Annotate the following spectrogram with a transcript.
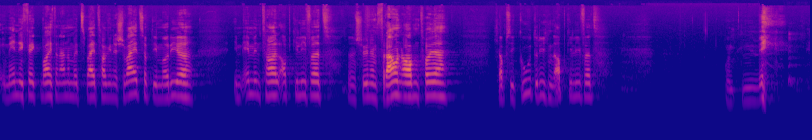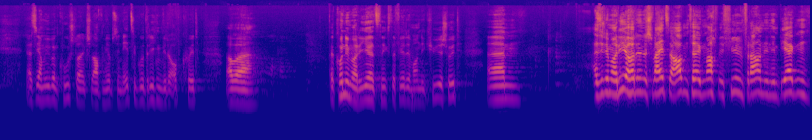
im Endeffekt war ich dann auch noch mal zwei Tage in der Schweiz, habe die Maria im Emmental abgeliefert, einen schönen Frauenabenteuer. Ich habe sie gut riechend abgeliefert. Und nee, ja, sie haben über den Kuhstall geschlafen. Ich habe sie nicht so gut riechend wieder abgeholt. Aber da konnte Maria jetzt nichts dafür, da waren die Kühe schuld. Ähm, also die Maria hat in der Schweiz ein Abenteuer gemacht mit vielen Frauen in den Bergen,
